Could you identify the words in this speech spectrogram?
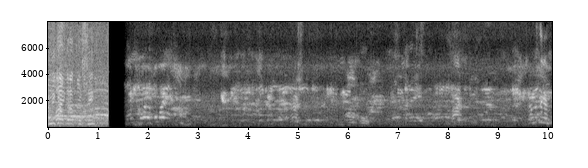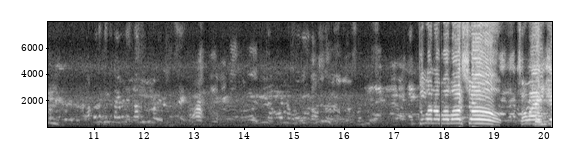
আমি কি অপরাধ করছি? শুভ নববর্ষ! সবাইকে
